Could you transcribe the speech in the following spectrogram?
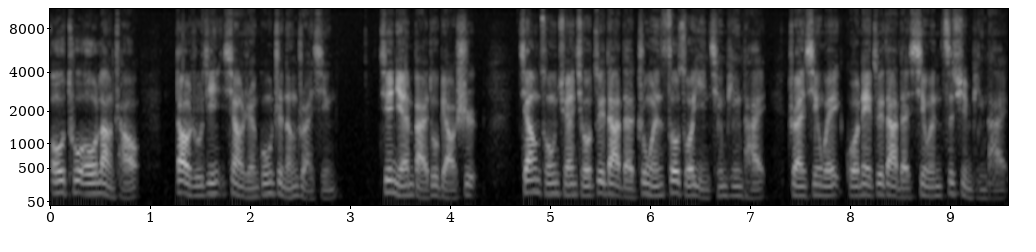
O2O 浪潮。到如今向人工智能转型，今年百度表示将从全球最大的中文搜索引擎平台转型为国内最大的新闻资讯平台。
